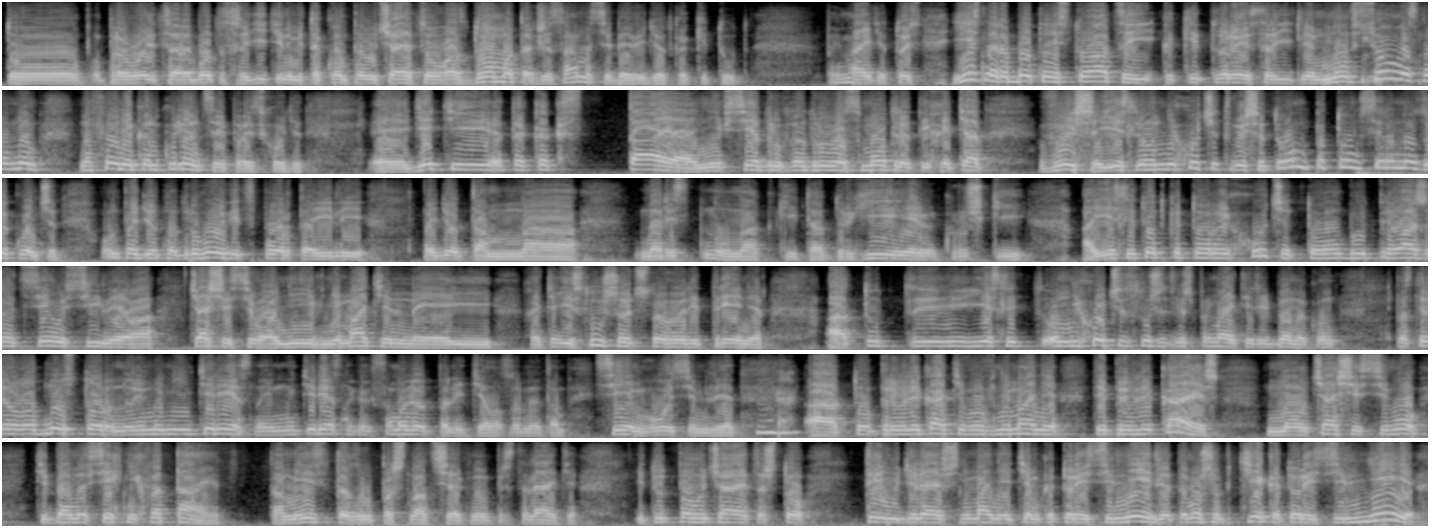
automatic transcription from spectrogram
то проводится работа с родителями, так он, получается, у вас дома так же само себя ведет, как и тут. Понимаете? То есть есть наработанные ситуации, которые с родителями, но все в основном на фоне конкуренции происходит. Э, Дети это как стая, они все друг на друга смотрят и хотят выше. Если он не хочет выше, то он потом все равно закончит. Он пойдет на другой вид спорта или пойдет там на, на, ну, на какие-то другие кружки. А если тот, который хочет, то он будет прилаживать все усилия. А Чаще всего они внимательные и, хотя, и слушают, что говорит тренер. А тут, э, если он не хочет слушать, вы же понимаете, ребенок, он посмотрел в одну сторону, ему неинтересно, ему интересно, как самолет полетел, особенно там 7-8 лет. А то привлекать его внимание ты привлекаешь, но чаще всего тебя на всех не хватает. Там есть эта группа 16 человек, ну вы представляете. И тут получается, что ты уделяешь внимание тем, которые сильнее, для того, чтобы те, которые сильнее,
